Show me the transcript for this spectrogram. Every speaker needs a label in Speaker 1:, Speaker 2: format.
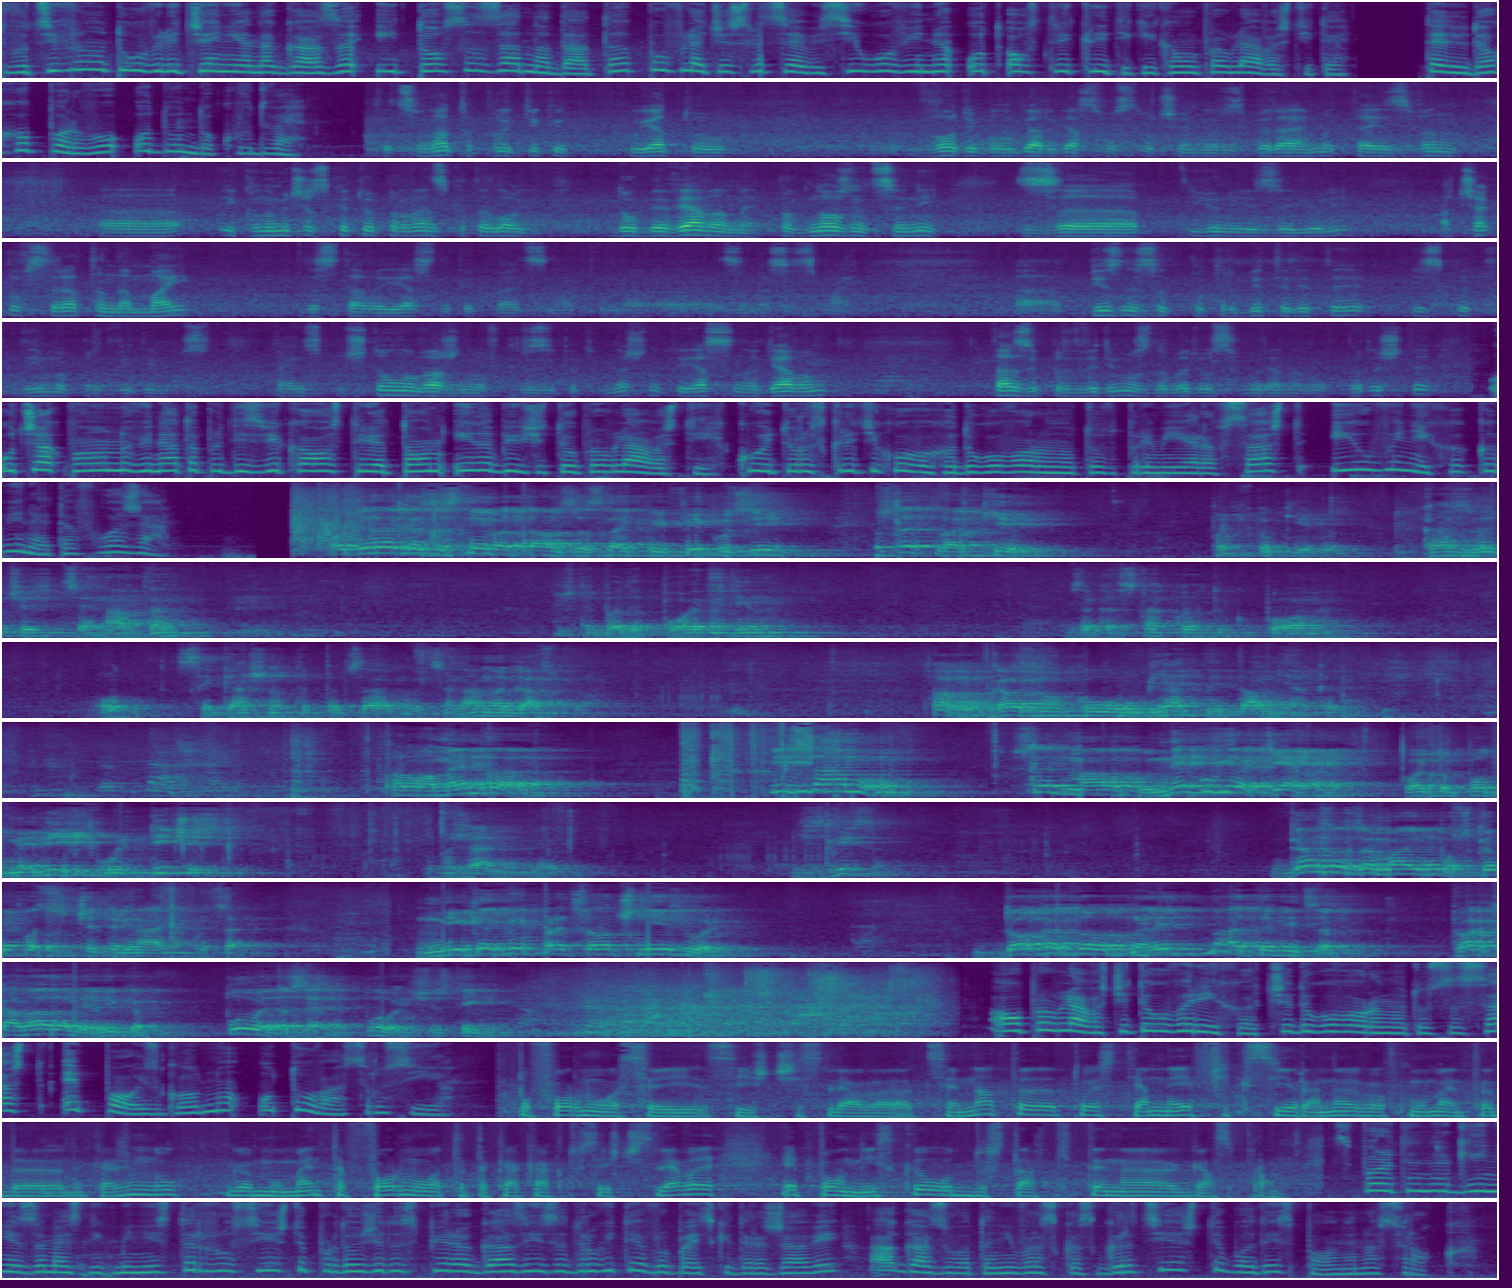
Speaker 1: Двуцифреното увеличение на газа и то с задна дата повлече след себе си лавина от остри критики към управляващите. Те дойдоха първо от Дундуков 2.
Speaker 2: Цената политика, която води Българ газ в случая неразбираема, тя е извън а, економическата и управленската логика. Да обявяваме прогнозни цени за юни и за юли, а чак в средата на май да става ясна каква е цената на, а, за месец май. А, бизнесът, потребителите искат да има предвидимост. Тя е изключително важна в кризи като днешната и аз се надявам тази предвидимост да бъде осигурена в бъдеще.
Speaker 1: Очаквано новината предизвика острия тон и на бившите управляващи, които разкритикуваха договореното от премиера в САЩ и обвиниха кабинета в лъжа.
Speaker 3: Отидаха се снимат там с някакви фикуси. След това Кир. Просто Кир. Казва, че цената ще бъде по-ефтина за гъста, която купуваме от сегашната пазарна цена на Газпром. Това го казва около обяд ли там някъде. Парламента и само след малко неговия кевър, който подмени политически, уважаеми него, излиза. Газа за май поскъпва с 14%. Никакви предсрочни избори. Докато, нали, знаете вица, това Канада ли вика, плувай да седне, плувай, ще стигне.
Speaker 1: А управляващите увериха, че договореното с САЩ е по-изгодно от това с Русия.
Speaker 4: По формула се, се изчислява цената, т.е. тя не е фиксирана в момента, да, да кажем, но в момента формулата, така както се изчислява, е по-ниска от доставките на Газпром.
Speaker 1: Според енергийния заместник министр, Русия ще продължи да спира газа и за другите европейски държави, а газовата ни връзка с Гърция ще бъде изпълнена в срок.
